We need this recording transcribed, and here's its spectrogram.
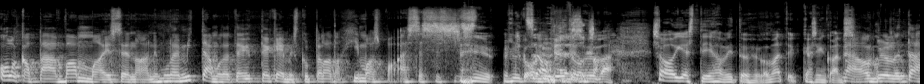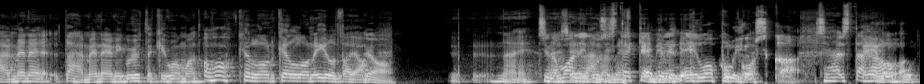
olkapään vammaisena, niin mulla ei mitään muuta te- tekemistä kuin pelata himaspa SSS. se on vitu hyvä. Se on oikeasti ihan vitu hyvä. Mä tykkäsin kanssa. Tämä on kyllä, tähän menee, tähän menee niin kuin yhtäkkiä huomaa, että oho, kello on, kello on ilta ja Joo. Näin. Siinä on näin vaan niinku elämä siis tekeminen ei lopu Kuljettaa. koskaan. Sehän sitä Ei halua, lopu.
